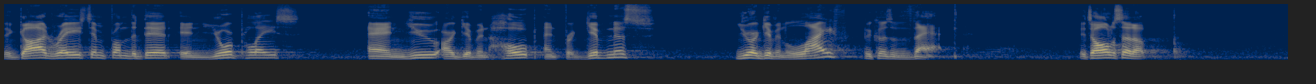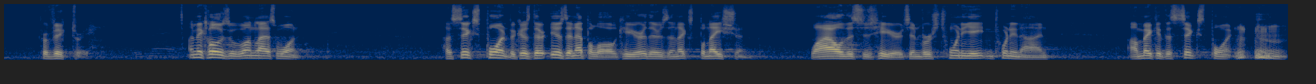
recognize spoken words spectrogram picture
That God raised him from the dead in your place, and you are given hope and forgiveness. You are given life because of that. It's all set up for victory. Let me close with one last one a sixth point because there is an epilogue here, there's an explanation why all this is here. It's in verse 28 and 29. I'll make it the sixth point.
